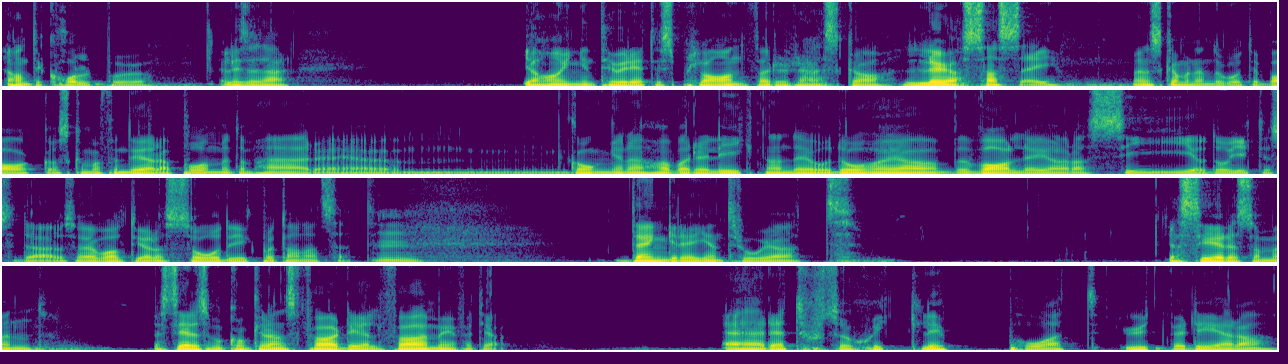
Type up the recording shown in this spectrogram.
jag har inte koll på, eller så här, jag har ingen teoretisk plan för hur det här ska lösa sig. Men ska man ändå gå tillbaka och ska man fundera på om de här eh, gångerna har varit liknande och då har jag valt att göra si och då gick det sådär och så har jag valt att göra så och det gick på ett annat sätt. Mm. Den grejen tror jag att jag ser det som en, jag ser det som en konkurrensfördel för mig för att jag är rätt så skicklig på att utvärdera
